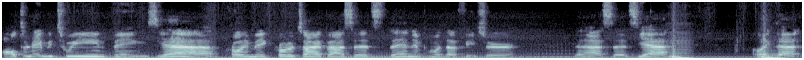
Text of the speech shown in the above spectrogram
Alternate between things. Yeah, probably make prototype assets, then implement that feature, then assets. Yeah, I like that.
